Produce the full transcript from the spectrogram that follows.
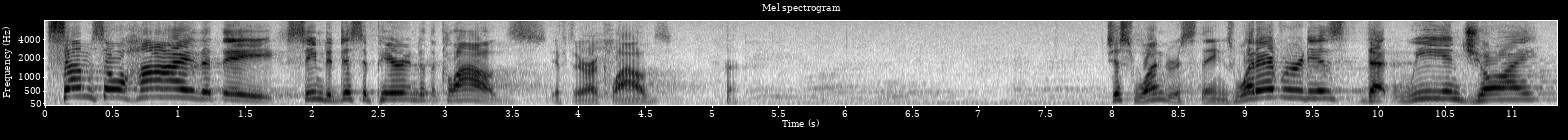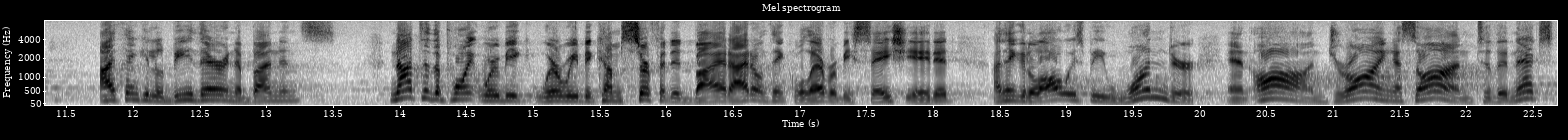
Some so high that they seem to disappear into the clouds, if there are clouds. Just wondrous things. Whatever it is that we enjoy, I think it'll be there in abundance. Not to the point where we, where we become surfeited by it. I don't think we'll ever be satiated. I think it'll always be wonder and awe and drawing us on to the next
